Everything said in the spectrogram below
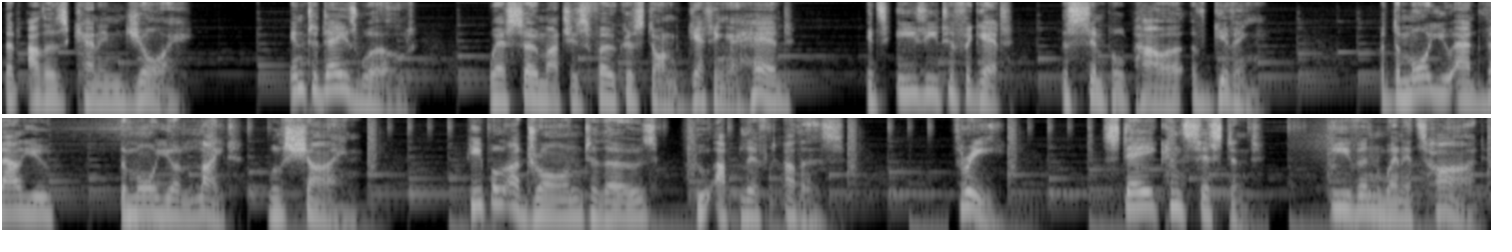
that others can enjoy. In today's world, where so much is focused on getting ahead, it's easy to forget the simple power of giving. But the more you add value, the more your light will shine. People are drawn to those who uplift others. 3. Stay consistent, even when it's hard.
